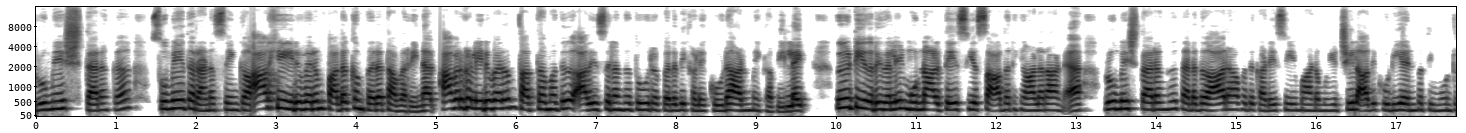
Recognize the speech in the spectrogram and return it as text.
ருமேஷ் தரங்க சுமேத ரணசிங்க ஆகிய இருவரும் பதக்கம் பெற தவறினர். அவர்கள் இருவரும் தத்தமது அதிசிறந்த தூர பிரதிகளை கூட அண்மைக்கவில்லை. ஈட்டி எறிதலில் முன்னாள் தேசிய சாதனையாளரான ருமேஷ் தரங்கு தனது ஆறாவது கடைசியுமான முயற்சியில் அதிகூடிய எண்பத்தி மூன்று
